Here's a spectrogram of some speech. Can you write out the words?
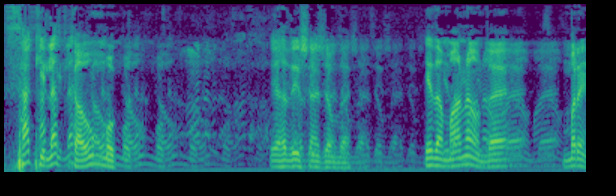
ساکلت کا امک۔ یہ حدیث چاہتا ہے یہ مانا ہوں مرے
